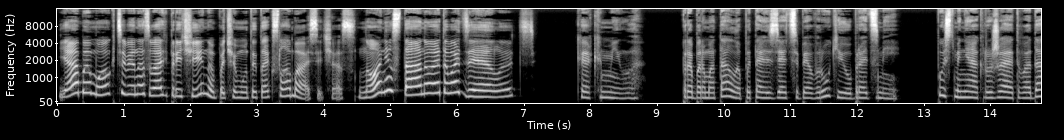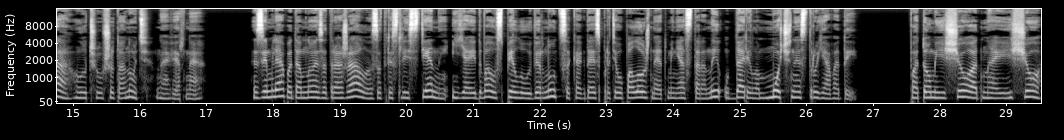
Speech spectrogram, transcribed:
Я бы мог тебе назвать причину, почему ты так слаба сейчас, но не стану этого делать. Как мило. Пробормотала, пытаясь взять себя в руки и убрать змей. Пусть меня окружает вода, лучше уж утонуть, наверное. Земля подо мной задрожала, затряслись стены, и я едва успела увернуться, когда из противоположной от меня стороны ударила мощная струя воды. Потом еще одна и еще.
